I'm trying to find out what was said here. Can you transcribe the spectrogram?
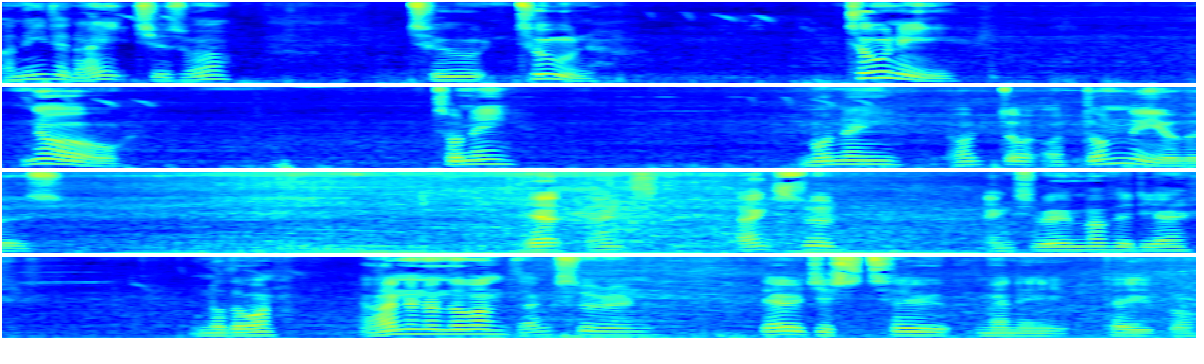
I need an H as well. Two tune Toonie no. Tony money I've done, I've done the others. Yeah, thanks. Thanks for, thanks for ruining my video. Another one. And another one. Thanks for ruining. There are just too many people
